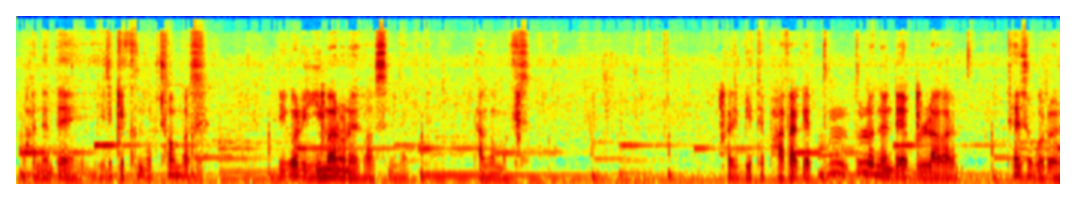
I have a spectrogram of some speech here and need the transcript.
봤는데 이렇게 큰 거 처음 봤어요. 이거를 2만 원에 샀습니다. 당근마켓. 그래서 밑에 바닥에 뚫, 뚫렸는데 물 나가는 태수구를.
